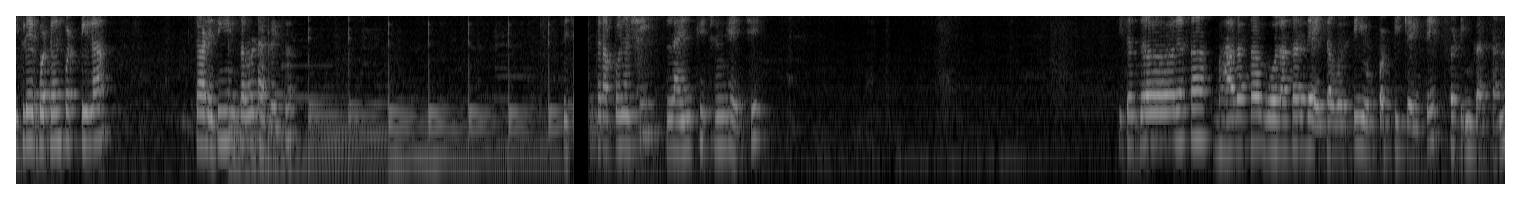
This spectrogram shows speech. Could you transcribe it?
इकडे बटन पट्टीला साडेतीन इंचावर टाकायचं. त्याच्यानंतर आपण अशी लाईन खिचून घ्यायची. इथं जरासा भाग असा गोलाकार द्यायचा वरती योगपट्टीच्या इथे कटिंग करताना.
